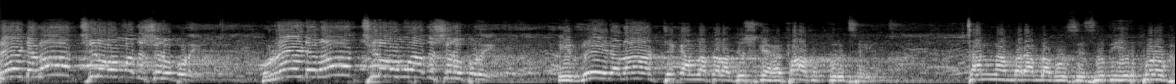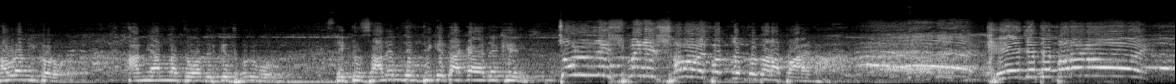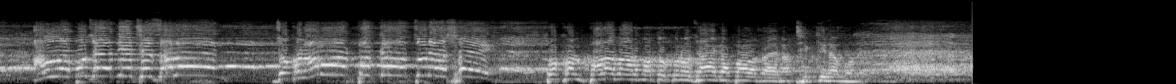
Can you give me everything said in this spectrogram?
রেড অ্যালার্ট ছিল বাংলাদেশের উপরে। রেড অ্যালার্ট ছিল বাংলাদেশের উপরে। এই রেড অ্যালার্ট থেকে আল্লাহ তালা দেশকে হেফাজত করেছে। চার নাম্বারে আমরা বলছি, যদি এরপরও ঘাউড়ামি করো, আমি আল্লাহ তোমাদেরকে ধরবো। একটু জালেমদের দিকে তাকায় দেখেন চল্লিশ মিনিট সময় পর্যন্ত তারা পায় না। খেয়ে যেতে পারে নয় আল্লাহ বুঝিয়ে দিয়েছে চালান যখন আমার পক্ষ চলে আসে, তখন পালাবার মতো কোনো জায়গা পাওয়া যায় না, ঠিক কিনা বলে?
